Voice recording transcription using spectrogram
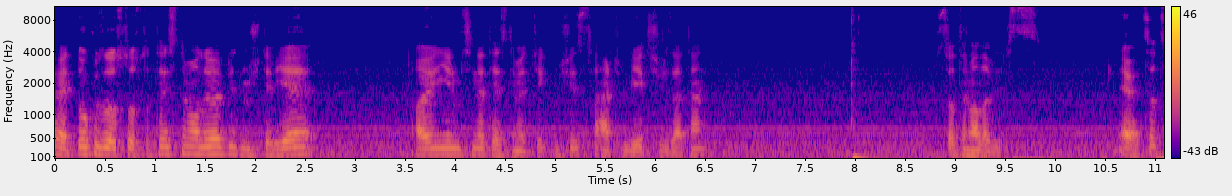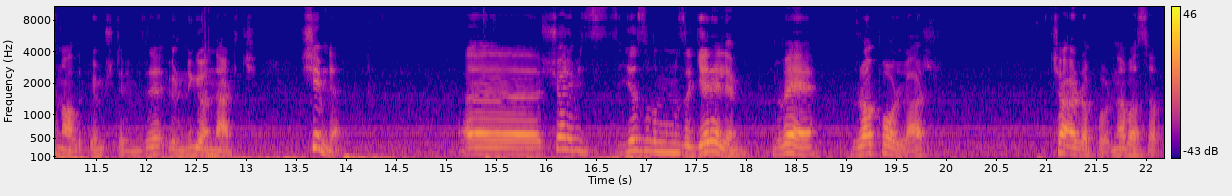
Evet 9 Ağustos'ta teslim oluyor. Biz müşteriye ayın 20'sinde teslim edecekmişiz. Her türlü yetişir zaten. Satın alabiliriz. Evet satın aldık ve müşterimize ürünü gönderdik. Şimdi şöyle bir yazılımımıza gelelim ve raporlar kar raporuna basalım.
